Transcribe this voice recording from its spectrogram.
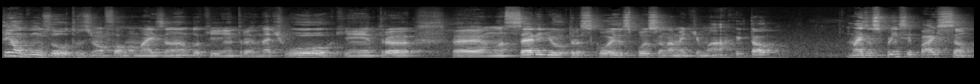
Tem alguns outros de uma forma mais ampla, que entra network, entra é, uma série de outras coisas, posicionamento de marca e tal. Mas os principais são,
